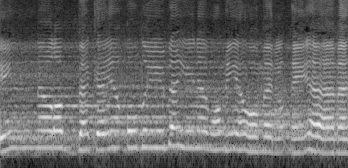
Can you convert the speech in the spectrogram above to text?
إن ربك يقضي بينهم يوم القيامة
